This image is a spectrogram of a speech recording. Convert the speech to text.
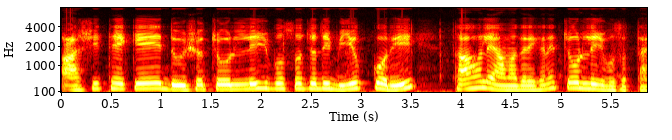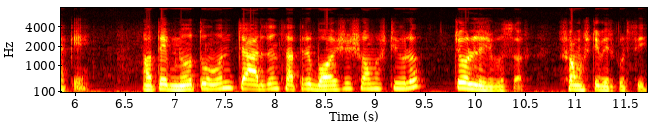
আশি থেকে দুইশো চল্লিশ বছর যদি বিয়োগ করি, তাহলে আমাদের এখানে চল্লিশ বছর থাকে। অতএব নতুন চারজন ছাত্রের বয়সের সমষ্টি হলো চল্লিশ বছর। সমষ্টি বের করছি।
